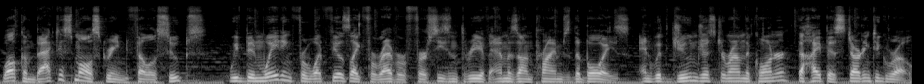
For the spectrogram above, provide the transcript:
Welcome back to Small Screen, fellow soups. We've been waiting for what feels like forever for season 3 of Amazon Prime's The Boys, and with June just around the corner, the hype is starting to grow.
